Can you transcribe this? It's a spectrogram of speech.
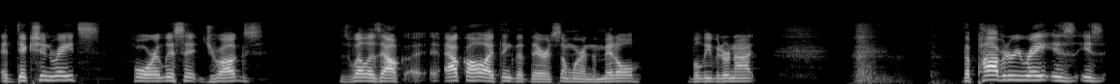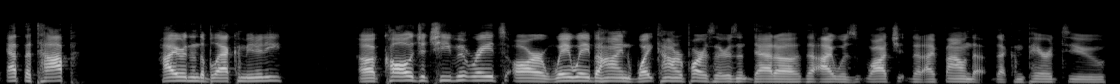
addiction rates for illicit drugs, as well as al- alcohol. I think that they're somewhere in the middle, believe it or not. The poverty rate is is at the top, higher than the black community. Uh, college achievement rates are way, way behind white counterparts. There isn't data that I was watching that I found that, that compared to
